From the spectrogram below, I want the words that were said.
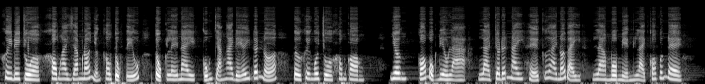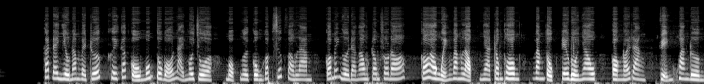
khi đi chùa không ai dám nói những câu tục tiểu, tục lệ này cũng chẳng ai để ý đến nữa từ khi ngôi chùa không còn. Nhưng có một điều lạ là cho đến nay hệ cứ ai nói bậy là mồm miệng lại có vấn đề. Cách đây nhiều năm về trước, khi các cụ muốn tu bổ lại ngôi chùa, một người cùng góp sức vào làm, có mấy người đàn ông trong số đó. Có ông Nguyễn Văn Lộc, nhà trong thôn, văn tục treo đùa nhau, còn nói rằng chuyện hoang đường,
